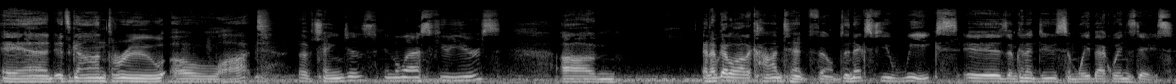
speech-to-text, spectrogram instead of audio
and it's gone through a lot of changes in the last few years. Um, and I've got a lot of content filmed. The next few weeks is I'm gonna do some Wayback Wednesdays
